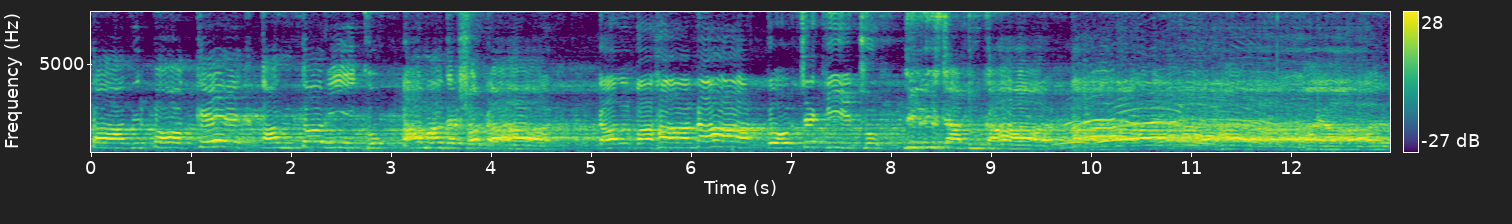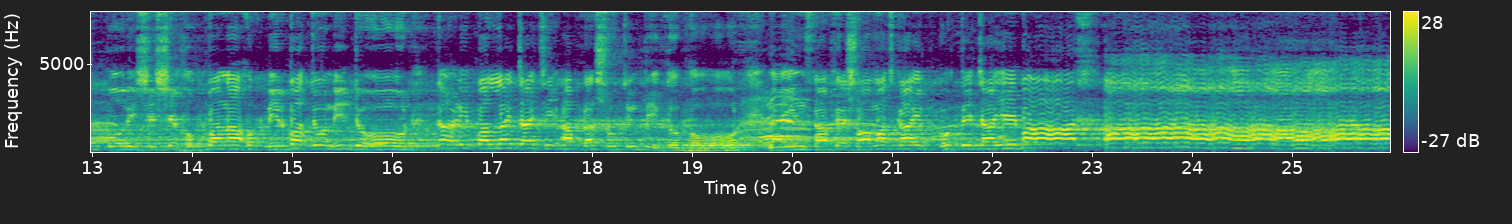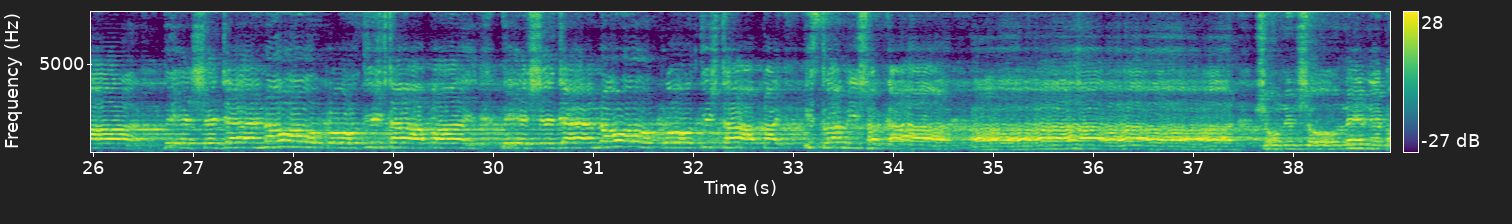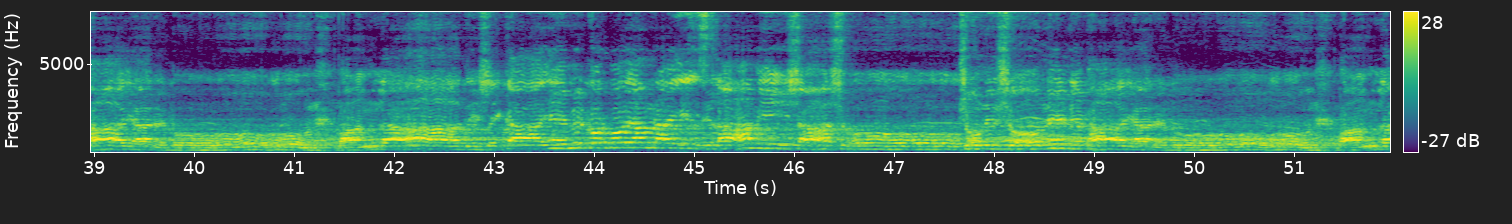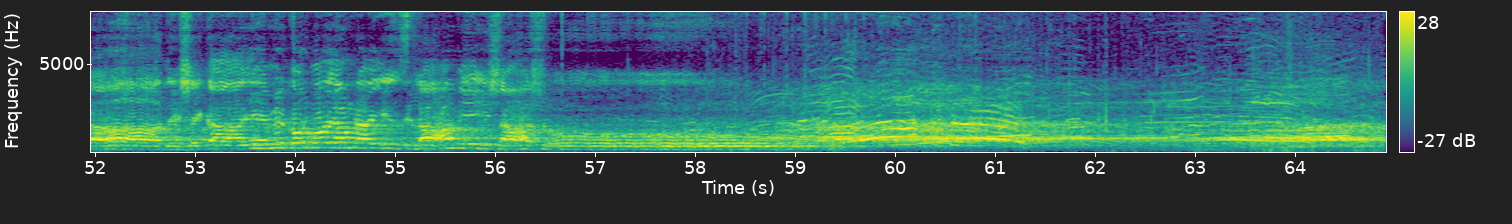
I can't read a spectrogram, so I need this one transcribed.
দাবির পক্ষে আন্তরিক খুব আমাদের সরকার। কাল বাহানা করছে কিছু দিল্লির চাটুকার বা না হোক নির্বাচনী জোর দাড়ি পাল্লায় চাইছি আপনার সুচিন্তিত ভোট। না ইনসাফের সমাজ কায়েম করতে চাই এবার। দেশে যেন প্রতিষ্ঠা পায়, দেশে যেন প্রতিষ্ঠা পায়, ইসলামী সরকার। করব আমরা ইসলামী শাসন। শোনে শোনেন ভাই আর বাংলাদেশে কায়েম করব আমরা ইসলামী শাসন।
